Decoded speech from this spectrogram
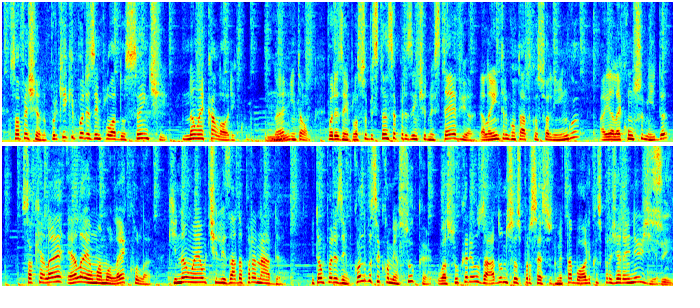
só fechando, por que, que por exemplo, o adoçante não é calórico? Né? Então, por exemplo, a substância presente no stevia, ela entra em contato com a sua língua, aí ela é consumida, só que ela é, ela é uma molécula que não é utilizada para nada. Então, por exemplo, quando você come açúcar, o açúcar é usado nos seus processos metabólicos para gerar energia. Sim.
